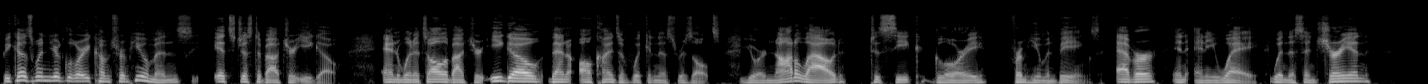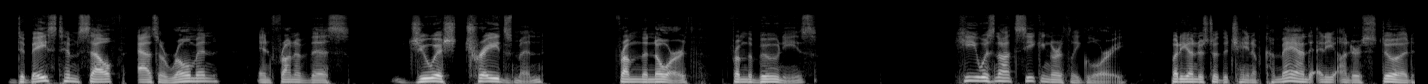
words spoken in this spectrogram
because when your glory comes from humans, it's just about your ego. And when it's all about your ego, then all kinds of wickedness results. You're not allowed to seek glory from human beings ever in any way. When the centurion debased himself as a Roman in front of this Jewish tradesman from the north, from the boonies, he was not seeking earthly glory, but he understood the chain of command and he understood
